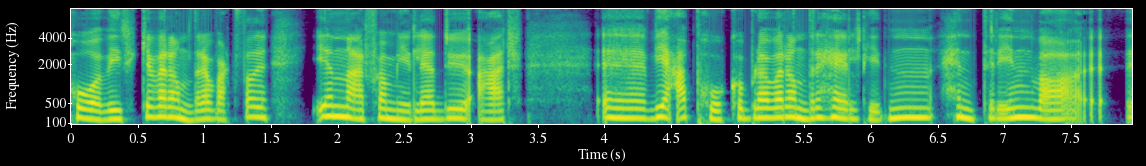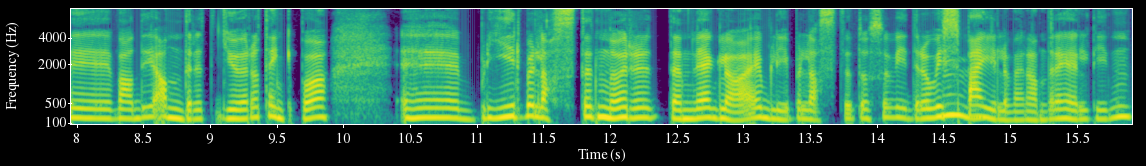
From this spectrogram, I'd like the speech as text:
påvirke hverandre, i hvert fall i en nær familie du er vi er påkobla hverandre hele tiden, henter inn hva, eh, hva, de andre gjør og tenker på, eh, blir belastet når den vi er glad i, blir belastet, og så. Og vi mm. speiler hverandre hele tiden.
